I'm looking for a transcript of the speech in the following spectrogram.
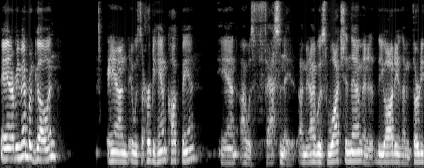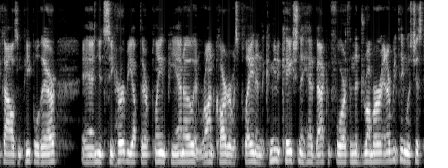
And I remember going, and it was the Herbie Hancock band, and I was fascinated. I mean, I was watching them, and the audience. I mean, thirty thousand people there and you'd see Herbie up there playing piano, and Ron Carter was playing, and the communication they had back and forth, and the drummer, and everything was just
